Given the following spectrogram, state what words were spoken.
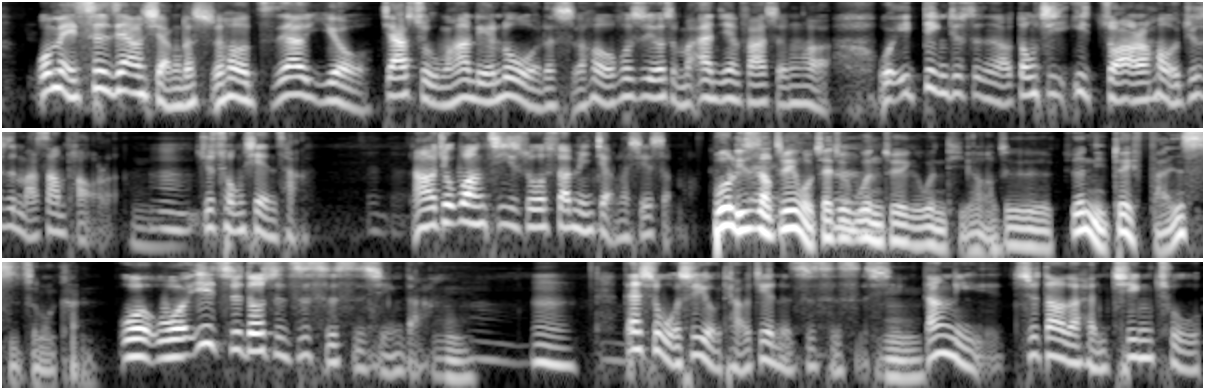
我每次这样想的时候，只要有家属马上联络我的时候，或是有什么案件发生哈，我一定就是那东西一抓，然后我就是马上跑了，嗯，就冲现场，然后就忘记说酸民讲了些什么。不过理事长这边我再嗯就问最后一个问题哈，这个就是你对反死怎么看？我我一直都是支持死刑的，嗯嗯，但是我是有条件的支持死刑。嗯当你知道的很清楚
